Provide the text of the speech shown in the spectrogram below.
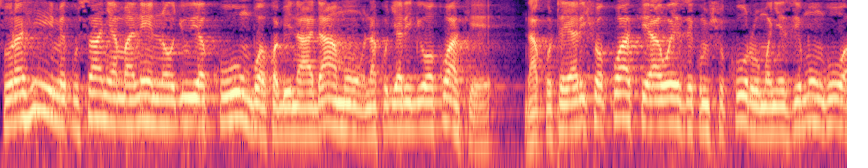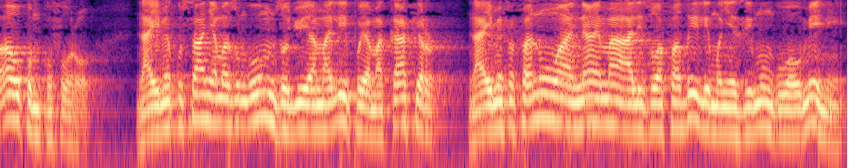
Sura hii imekusanya maneno juu ya kuumbwa kwa binadamu na kujaribiwa kwake na kutayarishwa kwake aweze kumshukuru Mwenyezi Mungu au kumkufuru. Na imekusanya mazungumzo juu ya malipo ya makafir na imefafanua neema alizowafadhili Mwenyezi Mungu waumini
